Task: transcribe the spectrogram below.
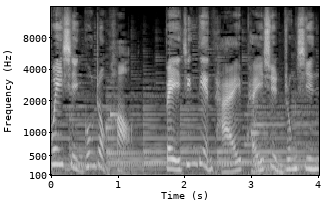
微信公众号：北京电台培训中心。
